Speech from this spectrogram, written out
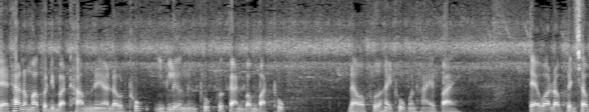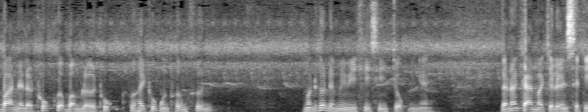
ต่ถ้าเรามาปฏิบัติธรรมเนี่ยเราทุกข์อีกเรื่องหนึ่งทุกข์เพื่อการบำบัดทุกข์แล้วเพื่อให้ทุกข์มันหายไป แต่ว่าเราเป็นชาวบ้านเนี่ยเราทุกข์เพื่อบำเรอทุกข์เพื่อให้ทุกข์มันเพิ่มขึ้น มันก็เลยไม่มีที่สิ้นจบไงดังนั้นการมาเจริญสติ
